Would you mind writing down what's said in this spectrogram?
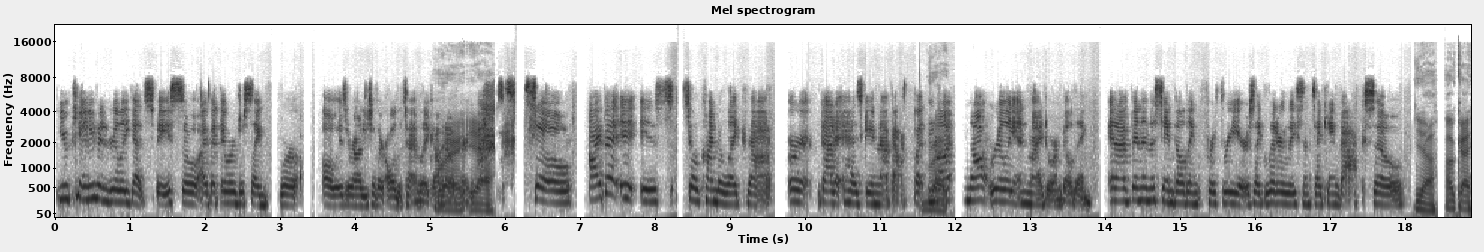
you can't even really get space so i bet they were just like we're always around each other all the time like I'm Right, it. yeah. so i bet it is still kind of like that or that it has gained that back but Right. not not really in my dorm building and i've been in the same building for three years like literally since i came back so Yeah. Okay.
